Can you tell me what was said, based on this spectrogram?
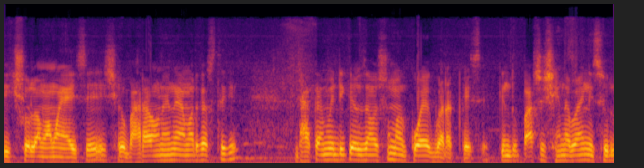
রিক্সাওয়ালা মামা আইছে সে ভাড়া আনে না আমার কাছ থেকে। ঢাকা মেডিকেল যাওয়ার সময় কয়েকবার আটকাইছে কিন্তু পাশে সেনাবাহিনী ছিল।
